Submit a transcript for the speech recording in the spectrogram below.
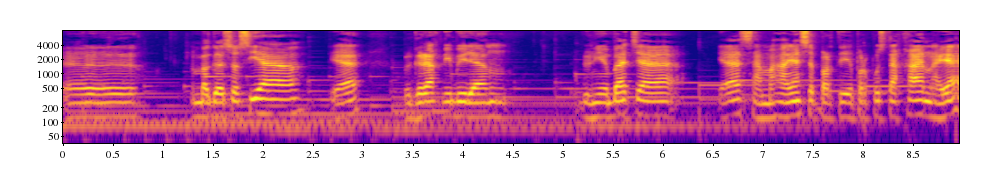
eh, lembaga sosial ya bergerak di bidang dunia baca ya sama halnya seperti perpustakaan lah ya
